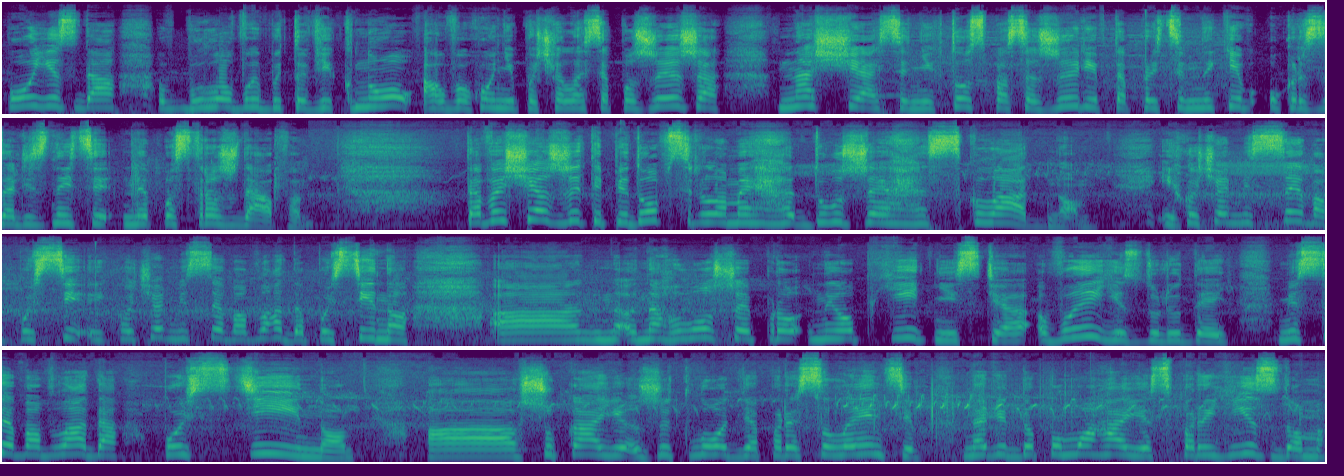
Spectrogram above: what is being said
поїзда. Було вибито вікно, а в вагоні почалася пожежа. На щастя, ніхто з пасажирів та працівників Укрзалізниці не постраждав. Та весь час жити під обстрілами дуже складно. І хоча місцева пості... хоча місцева влада постійно а, наголошує про необхідність виїзду людей, місцева влада постійно а, шукає житло для переселенців, навіть допомагає з переїздом.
